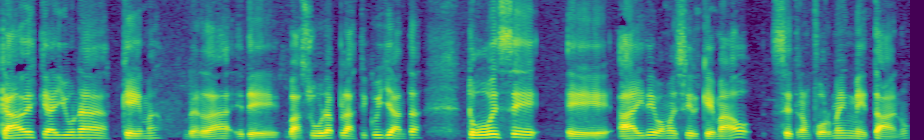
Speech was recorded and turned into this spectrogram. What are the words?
Cada vez que hay una quema, ¿verdad?, de basura, plástico y llanta, todo ese aire, vamos a decir, quemado, se transforma en metano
